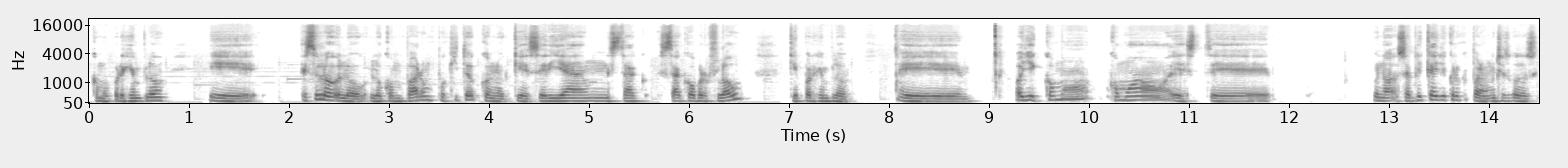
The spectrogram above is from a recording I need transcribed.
Como por ejemplo, eh, esto lo, comparo un poquito con lo que sería un Stack, Overflow, que por ejemplo, eh, oye, ¿cómo, cómo este, bueno, se aplica yo creo que para muchas cosas.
